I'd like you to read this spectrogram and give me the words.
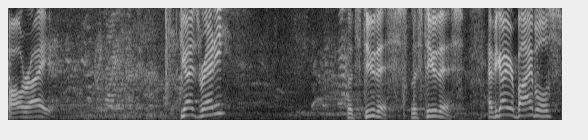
All right. You guys ready? Let's do this. Let's do this. Have you got your Bibles?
